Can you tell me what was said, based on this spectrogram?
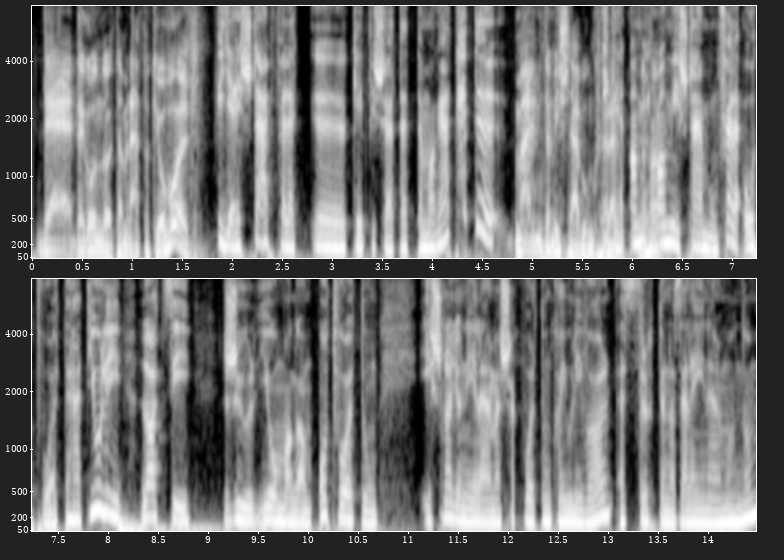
De, de gondoltam rátok, jó volt? Figyelj, stábfele ö, képviseltette magát. Hát, ö, Mármint a mi stábunk fele. Igen, a, mi, a mi stábunk fele ott volt. Tehát Juli, Laci, Zsül, jó magam, ott voltunk, és nagyon élelmesek voltunk a Julival, ezt rögtön az elején elmondom.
